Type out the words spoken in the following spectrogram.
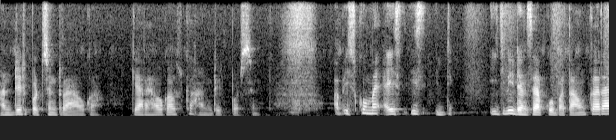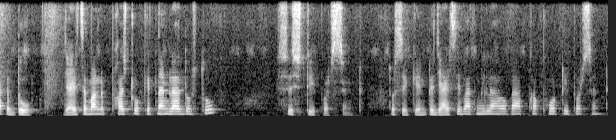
हंड्रेड परसेंट रहा होगा? क्या रहा होगा उसका हंड्रेड परसेंट अब इसको मैं इस इस इजली ढंग से आपको बताऊँ। कह रहा है कि दो, ज़ाहिर से मान फ़र्स्ट को कितना मिला है दोस्तों? सिक्सटी परसेंट तो सेकेंड पे ज़ाहिर सी बात मिला होगा आपका फोर्टी परसेंट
